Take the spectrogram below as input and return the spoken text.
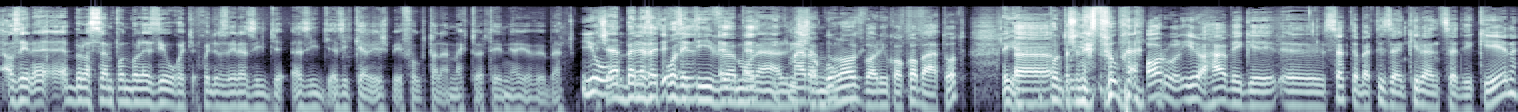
azért e- ebből a szempontból ez jó, hogy, hogy azért ez így, ez, így, ez így kevésbé fog talán megtörténni a jövőben. Jó, És ebben ez, ez egy pozitív ez, ez, morális már a dolog. varjuk a kabátot. Igen, uh, pontosan ezt próbál. Arról ír a HVG uh, szeptember 19-én,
